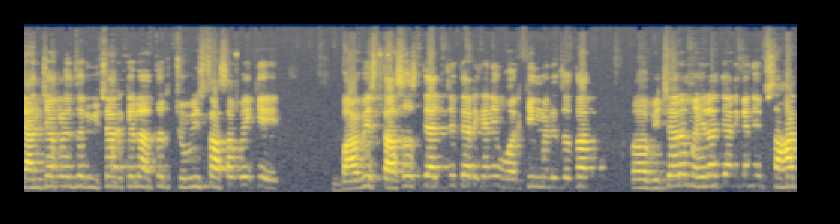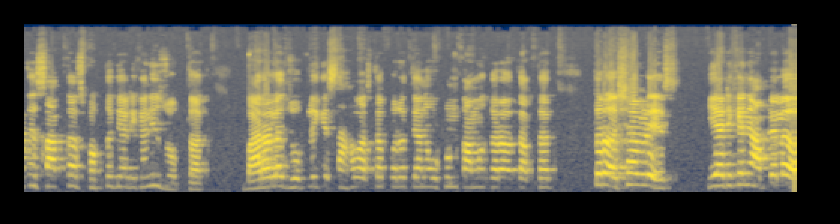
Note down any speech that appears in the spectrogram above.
त्यांच्याकडे जर विचार केला तर चोवीस तासापैकी बावीस तासच त्यांचे त्या ठिकाणी वर्किंगमध्ये जातात. विचार महिला त्या ठिकाणी सहा ते सात तास फक्त त्या ठिकाणी झोपतात. बाराला झोपले की सहा वाजता परत त्यांना उठून कामं करावं लागतात. तर अशा वेळेस या ठिकाणी आपल्याला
